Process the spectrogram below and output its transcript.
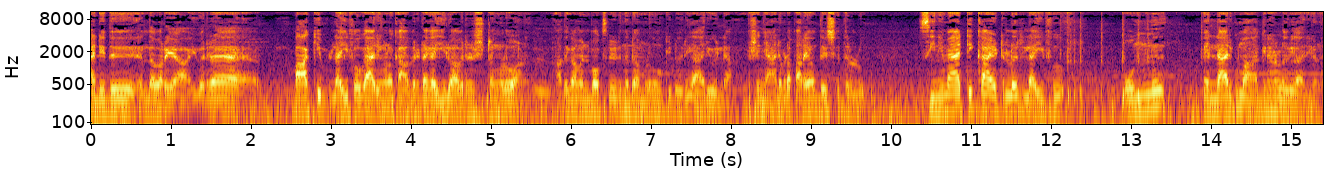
ആൻഡ് ഇത് എന്താ പറയാ ഇവരുടെ ബാക്കി ലൈഫോ കാര്യങ്ങളൊക്കെ അവരുടെ കയ്യിലും അവരുടെ ഇഷ്ടങ്ങളുമാണ്. അത് കമന്റ് ബോക്സിൽ ഇരുന്നിട്ട് നമ്മൾ നോക്കിയിട്ട് ഒരു കാര്യമില്ല പക്ഷെ ഞാനിവിടെ പറയാൻ ഉദ്ദേശിച്ചതേ സിനിമാറ്റിക് ആയിട്ടുള്ള ഒരു ലൈഫ് ഒന്ന് എല്ലാവർക്കും ആഗ്രഹമുള്ള ഒരു കാര്യമാണ്.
